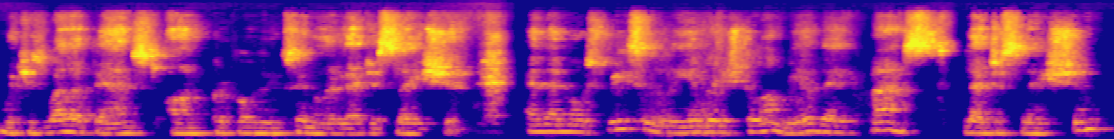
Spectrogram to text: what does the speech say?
which is well advanced on proposing similar legislation. And then most recently in British Columbia, they passed legislation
